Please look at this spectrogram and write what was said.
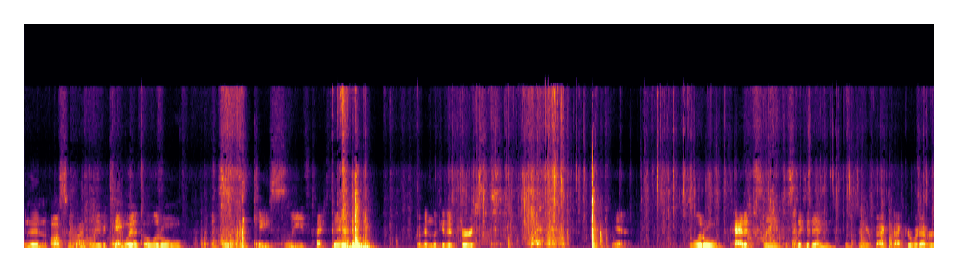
And then also, I believe it came with a little like, case sleeve type thing. Go ahead and look at it first. Yeah. a little padded sleeve to stick it in, in your backpack or whatever.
